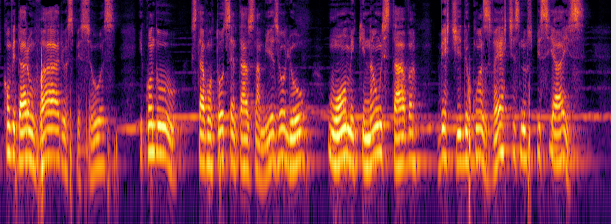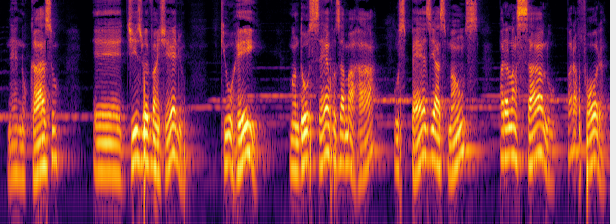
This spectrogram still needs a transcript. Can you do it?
E convidaram várias pessoas e quando estavam todos sentados na mesa, olhou um homem que não estava vestido com as vestes nupciais. Né? No caso, é, diz o Evangelho que o rei mandou os servos amarrar os pés e as mãos para lançá-lo para fora.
